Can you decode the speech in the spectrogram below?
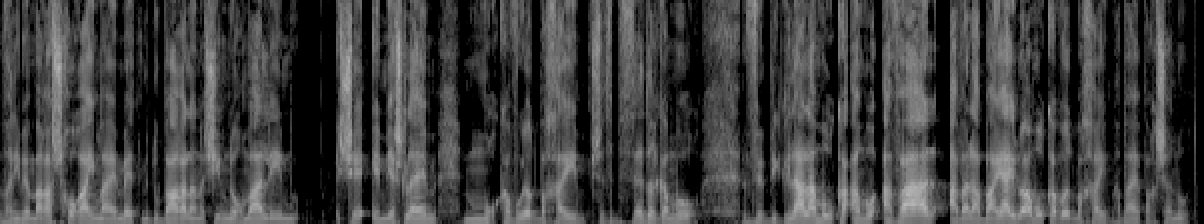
ואני במראה שחורה עם האמת, מדובר על אנשים נורמליים, שהם יש להם מורכבויות בחיים, שזה בסדר גמור. ובגלל המורכב... אבל, אבל הבעיה היא לא המורכבויות בחיים, הבעיה היא פרשנות.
